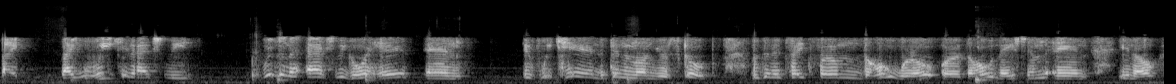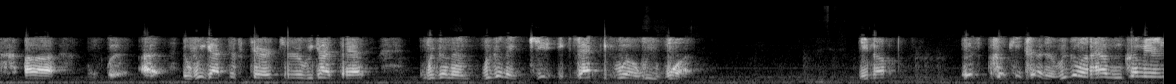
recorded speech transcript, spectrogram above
like like we can actually, we're gonna actually go ahead and if we can, depending on your scope, we're to take from the whole world or the whole nation, and you know, uh, uh, if we got this character, we got that, we're gonna we're gonna get exactly what we want. You know, it's cookie cutter. We're gonna have them come in,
